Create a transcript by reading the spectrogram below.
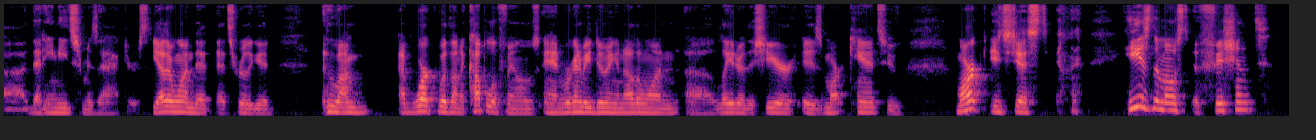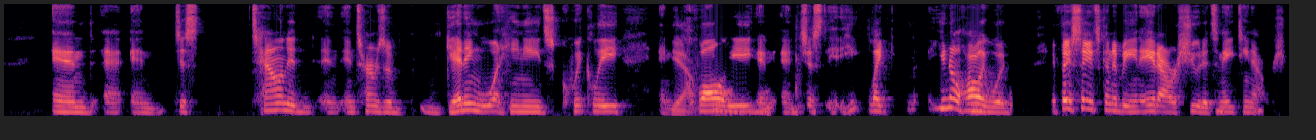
uh, that he needs from his actors. The other one that that's really good, who I'm I've worked with on a couple of films, and we're going to be doing another one uh, later this year. Is Mark Cantu. Mark is just he is the most efficient and and just talented in, in terms of getting what he needs quickly and Yeah. quality and and just he like you know Hollywood. If they say it's going to be an eight-hour shoot, it's an eighteen-hour shoot.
